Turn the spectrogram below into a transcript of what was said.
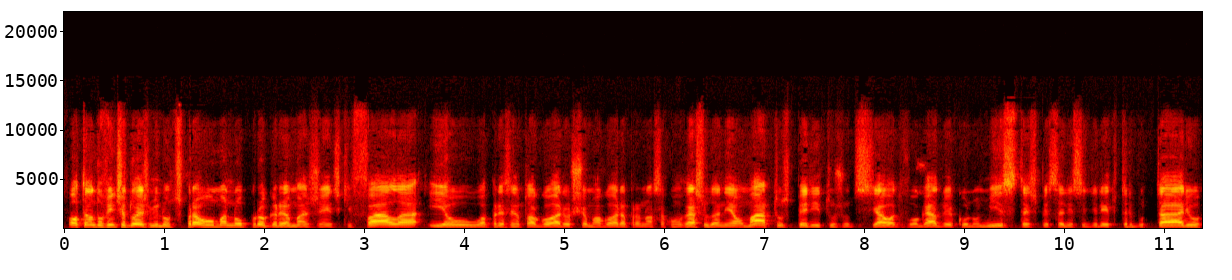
Faltando 22 minutos para uma, no programa Gente que Fala, e eu apresento agora, eu chamo agora para a nossa conversa o Daniel Matos, perito judicial, advogado e economista, especialista em direito tributário.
